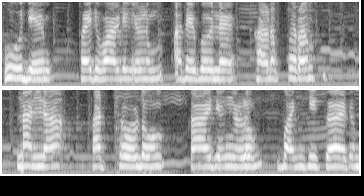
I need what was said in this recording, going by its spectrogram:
പൂജയും പരിപാടികളും അതേപോലെ കടപ്പുറം നല്ല കച്ചവടവും കാര്യങ്ങളും വഞ്ചിക്കാരും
